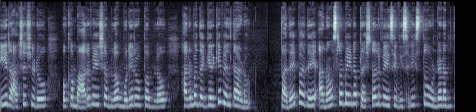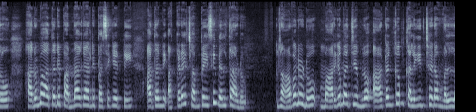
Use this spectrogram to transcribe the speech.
ఈ రాక్షసుడు ఒక మారువేషంలో ముని రూపంలో హనుమ దగ్గరికి వెళ్తాడు. పదే పదే అనవసరమైన ప్రశ్నలు వేసి విసిగిస్తూ ఉండడంతో హనుమ అతని పన్నాగాన్ని పసిగెట్టి అతన్ని అక్కడే చంపేసి వెళ్తాడు. రావణుడు మార్గమధ్యంలో ఆటంకం కలిగించడం వల్ల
